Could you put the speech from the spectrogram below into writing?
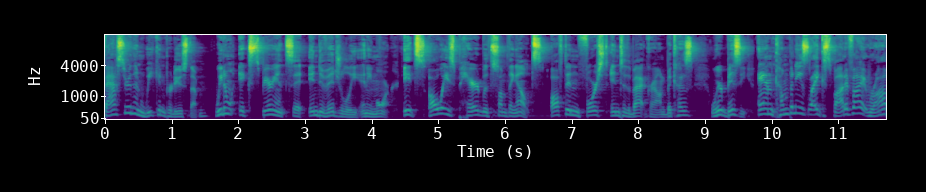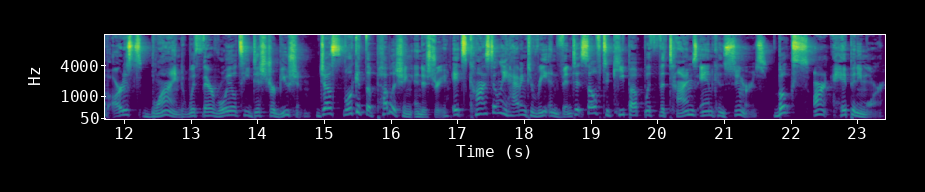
faster than we can produce them. We don't experience it individually anymore. It's always paired with something else, often forced into the background because we're busy. And companies like Spotify rob artists blind with their royalty distribution. Just look at the publishing industry. It's constantly having to reinvent itself to keep up with the times and consumers. Books aren't hip anymore.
